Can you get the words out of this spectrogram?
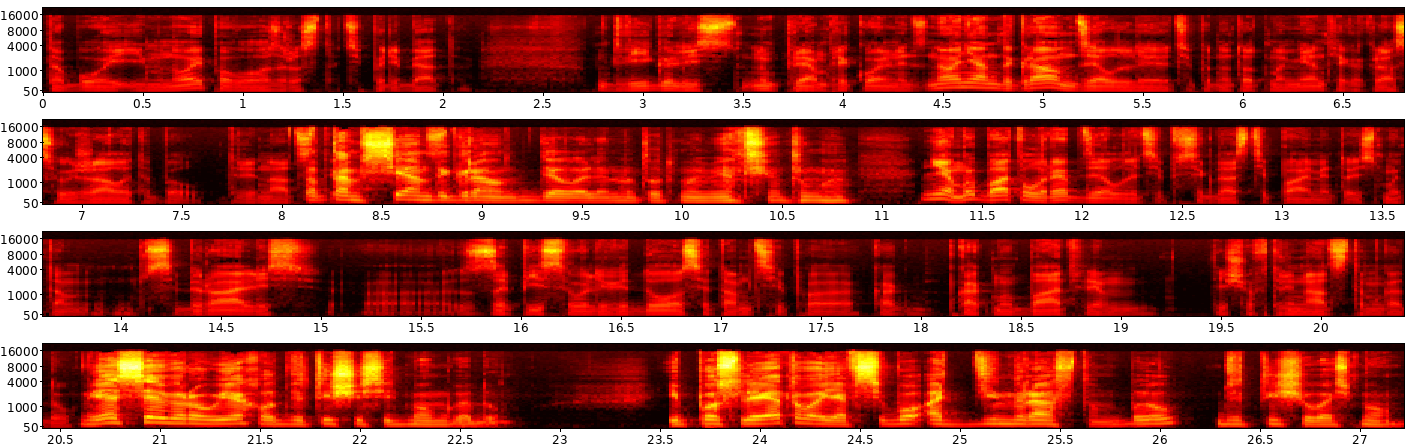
тобой и мной по возрасту, типа, ребята двигались, ну, прям прикольно. Ну, они андеграунд делали, типа, на тот момент, я как раз уезжал, это был 13 А там все андеграунд делали на тот момент, я думаю. Не, мы батл рэп делали, типа, всегда с типами, то есть мы там собирались, э, записывали видосы, там, типа, как, как мы батлим еще в 13 году. Я с севера уехал в 2007 году. И после этого я всего один раз там был, в 2008.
